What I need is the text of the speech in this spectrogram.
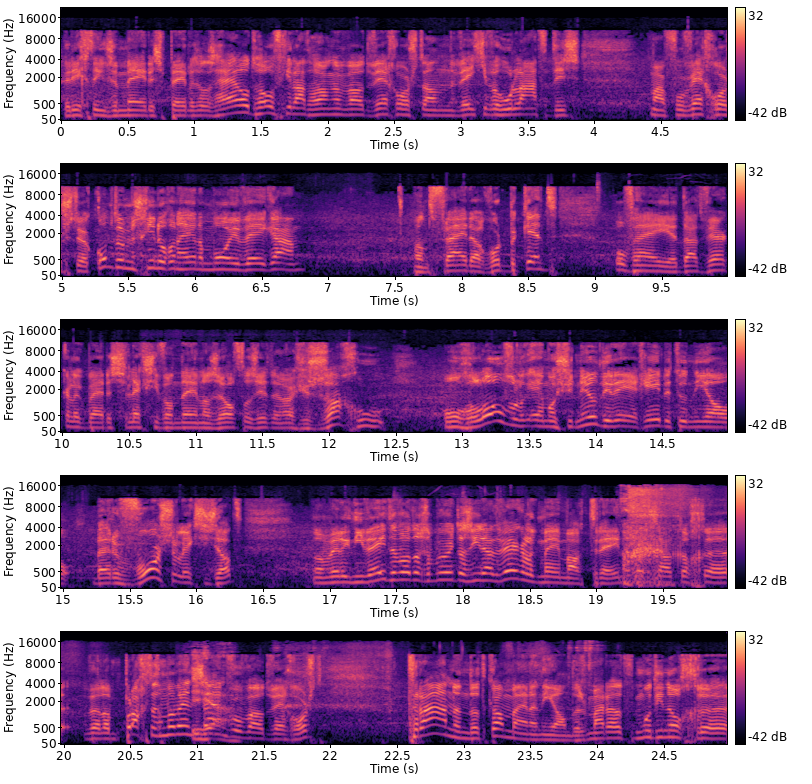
richting zijn medespelers. Als hij het hoofdje laat hangen wat Weghorst dan weet je wel hoe laat het is. Maar voor Weghorst komt er misschien nog een hele mooie week aan. Want vrijdag wordt bekend of hij daadwerkelijk bij de selectie van Nederland zelf wil zitten. En als je zag hoe ongelooflijk emotioneel die reageerde toen hij al bij de voorselectie zat. Dan wil ik niet weten wat er gebeurt als hij daadwerkelijk mee mag trainen. Dat zou toch uh, wel een prachtig moment zijn ja. voor Wout Weghorst. Tranen, dat kan bijna niet anders. Maar dat moet hij nog... Uh,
